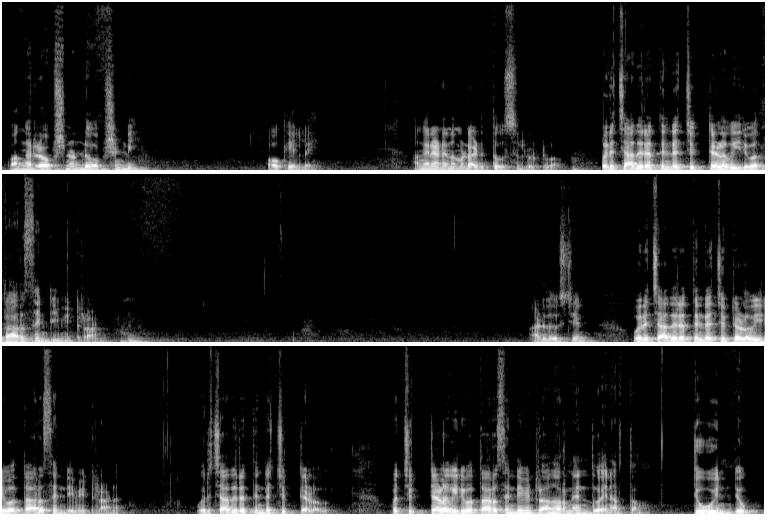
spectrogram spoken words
അപ്പോൾ അങ്ങനെ ഒരു ഓപ്ഷൻ ഉണ്ട് ഓപ്ഷൻ ഡി ഓക്കെ അല്ലേ? അങ്ങനെയാണെങ്കിൽ നമ്മുടെ അടുത്ത ക്വസ്റ്റിനിലോട്ട് പോവാം. ഒരു ചതുരത്തിന്റെ ചുറ്റളവ് ഇരുപത്താറ് ആണ്. അടുത്ത ക്വസ്റ്റ്യൻ ഒരു ചതുരത്തിന്റെ ചുറ്റളവ് ഇരുപത്താറ് ആണ്. ഒരു ചതുരത്തിന്റെ ചുറ്റളവ്. അപ്പോൾ ചുറ്റളവ് ഇരുപത്താറ് സെന്റിമീറ്റർ എന്ന് പറഞ്ഞാൽ എന്തോ അതിനർത്ഥം? Two into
